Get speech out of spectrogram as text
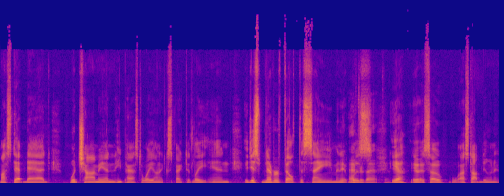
my stepdad would chime in, and he passed away unexpectedly, and it just never felt the same. And it After was that, yeah. it, so I stopped doing it,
